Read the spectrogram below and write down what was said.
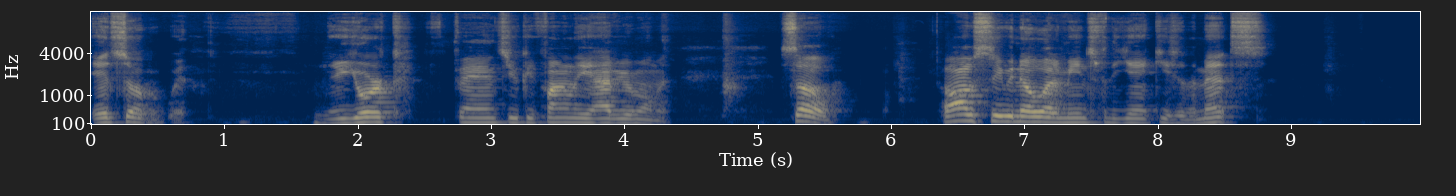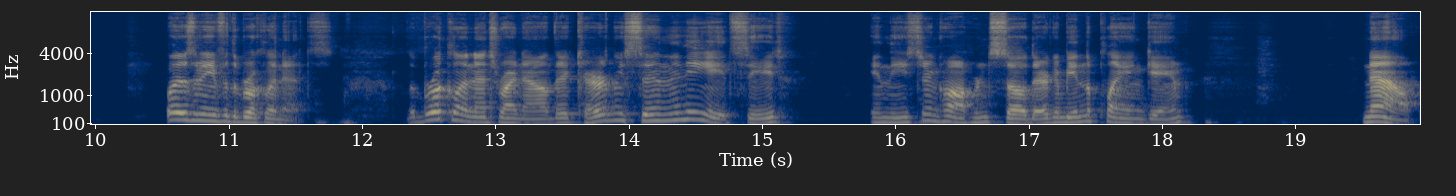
It's over with. New York fans, you can finally have your moment. So, obviously, we know what it means for the Yankees and the Mets. What does it mean for the Brooklyn Nets? The Brooklyn Nets right now, they're currently sitting in the eighth seed in the Eastern Conference, so they're going to be in the playing game. Now,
